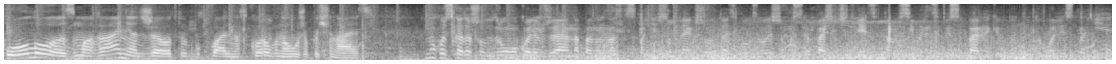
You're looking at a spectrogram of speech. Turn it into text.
коло змагань, адже от буквально скоро воно вже починається. Ну, хочу сказати, що в другому колі вже напевно у нас складніше буде. Якщо дасть Бог залишимося в першій четвірці, там всі в принципі суперники будуть доволі складні.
